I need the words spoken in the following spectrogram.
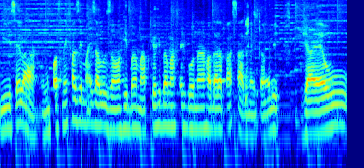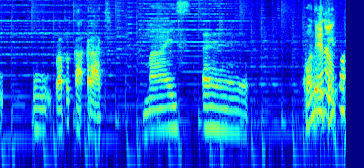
E sei lá, eu não posso nem fazer mais alusão ao Ribamar, porque o Ribamar fez gol na rodada passada, né? Então ele já é o, o próprio craque. Mas é, quando, É, ele não. tenta uma,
